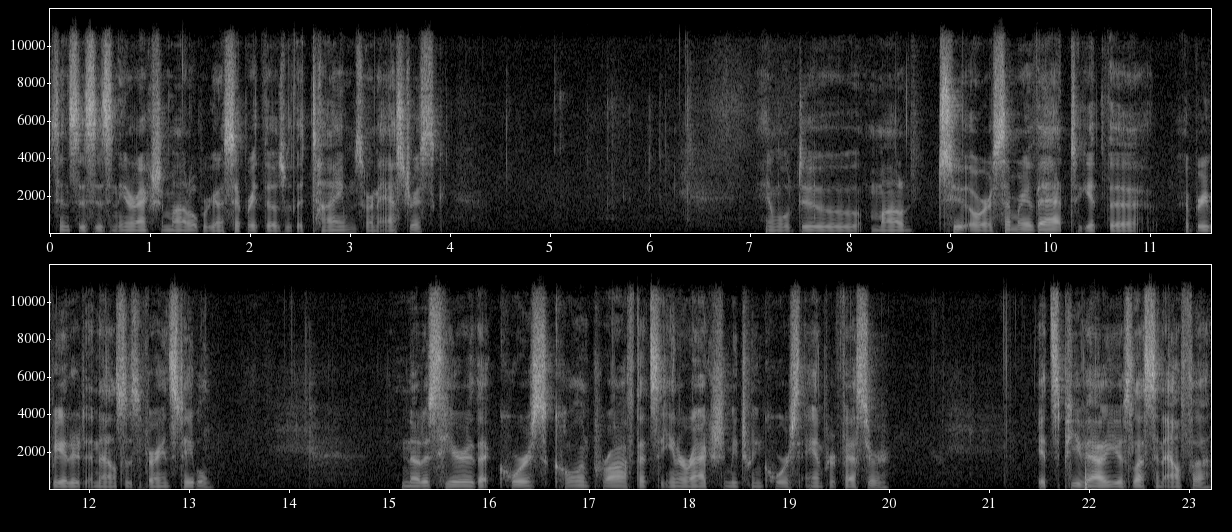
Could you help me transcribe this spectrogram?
Since this is an interaction model, we're going to separate those with a times or an asterisk. and we'll do model 2 or a summary of that to get the abbreviated analysis variance table. Notice here that course colon prof, that's the interaction between course and professor. Its p-value is less than alpha.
